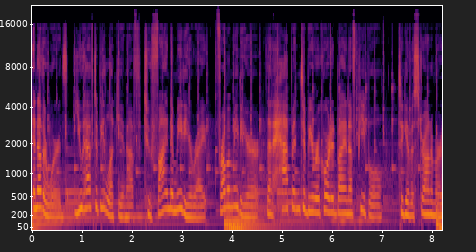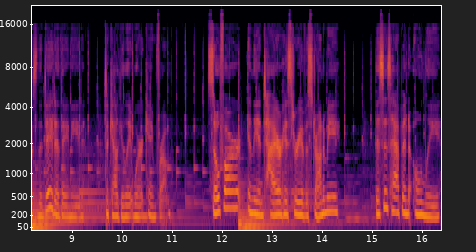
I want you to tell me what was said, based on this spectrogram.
In other words, you have to be lucky enough to find a meteorite from a meteor that happened to be recorded by enough people to give astronomers the data they need to calculate where it came from. So far, in the entire history of astronomy, this has happened only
